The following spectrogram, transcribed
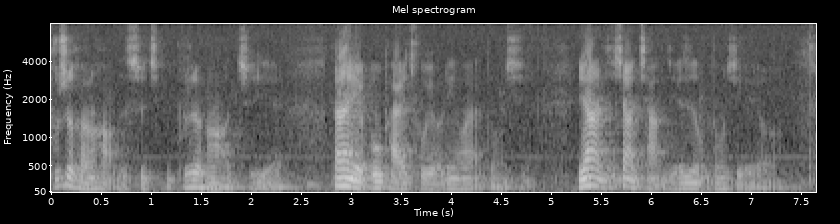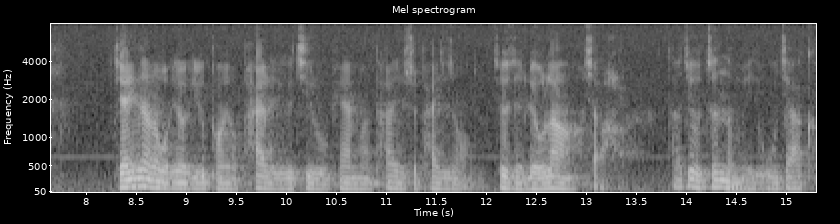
不是很好的事情，不是很好的职业。当然也不排除有另外的东西，你像像抢劫这种东西也有。前一阵子我有一个朋友拍了一个纪录片嘛，他也是拍这种就是流浪小孩儿，他就真的没无家可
